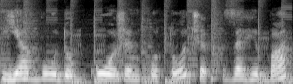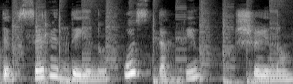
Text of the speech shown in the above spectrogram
Я буду кожен куточок загибати всередину ось таким чином.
